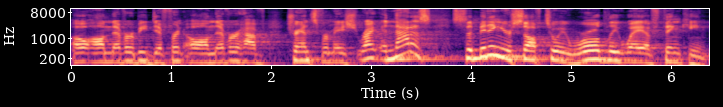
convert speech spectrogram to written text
Oh, I'll never be different. Oh, I'll never have transformation, right? And that is submitting yourself to a worldly way of thinking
